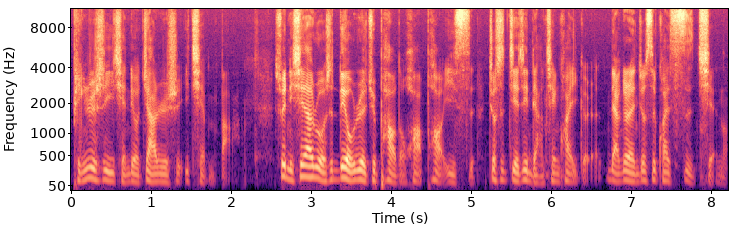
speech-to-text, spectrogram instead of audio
平日是一千六，假日是一千八。所以你现在如果是六日去泡的话，不好意思，就是接近两千块一个人，两个人就是快四千了，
